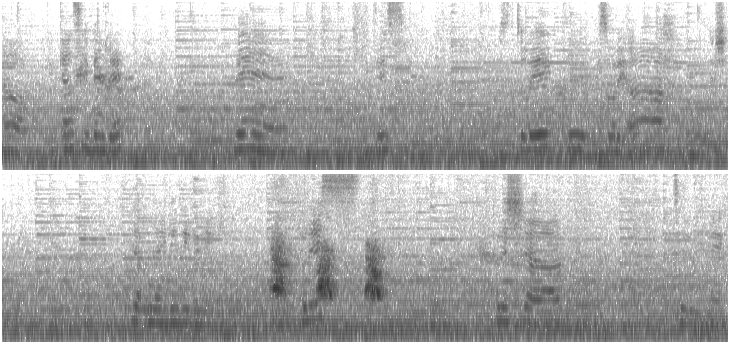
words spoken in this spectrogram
No you can see bended. Then this straight sorry ah yeah 90 degree press pressure to make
